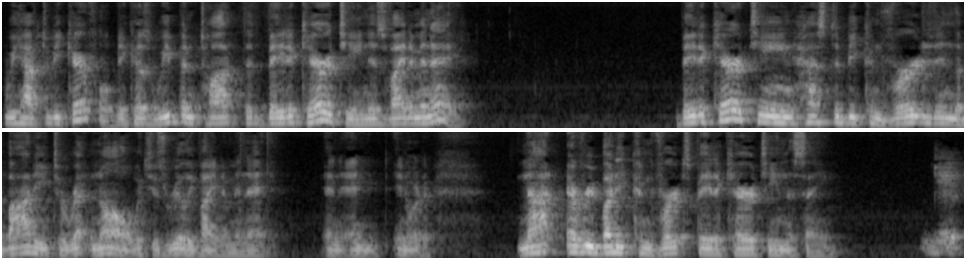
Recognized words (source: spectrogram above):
We have to be careful because we've been taught that beta carotene is vitamin A. Beta carotene has to be converted in the body to retinol, which is really vitamin A and, and in order. Not everybody converts beta carotene the same. Okay.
